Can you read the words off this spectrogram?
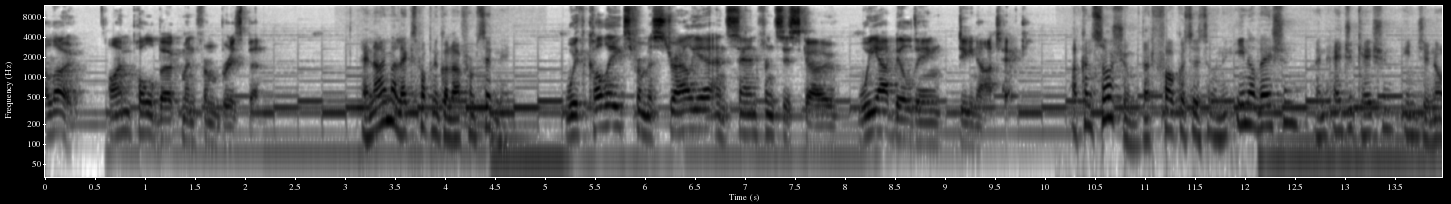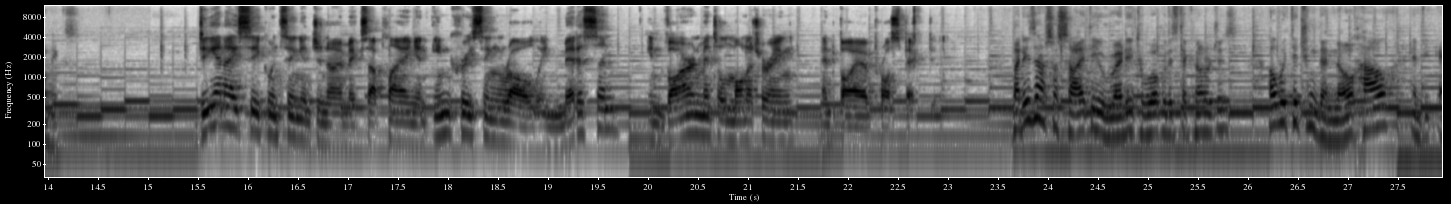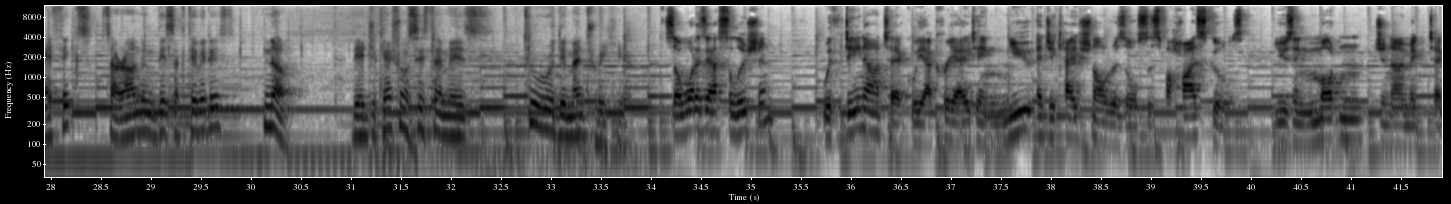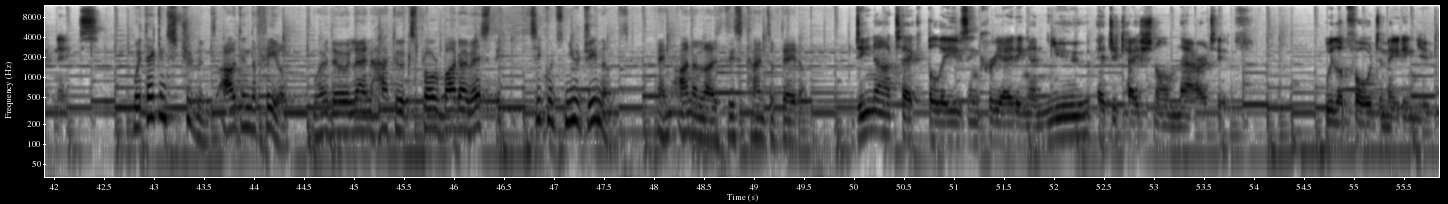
Hello, I'm Paul Berkman from Brisbane. And I'm Alex Popnicola from Sydney. With colleagues from Australia and San Francisco, we are building DNARTech, a consortium that focuses on innovation and education in genomics. DNA sequencing and genomics are playing an increasing role in medicine, environmental monitoring, and bioprospecting. But is our society ready to work with these technologies? Are we teaching the know-how and the ethics surrounding these activities? No. The educational system is too rudimentary here. So what is our solution? With DNARTech, we are creating new educational resources for high schools using modern genomic techniques. We're taking students out in the field where they will learn how to explore biodiversity, sequence new genomes, and analyze these kinds of data. DNARTech believes in creating a new educational narrative. We look forward to meeting you.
